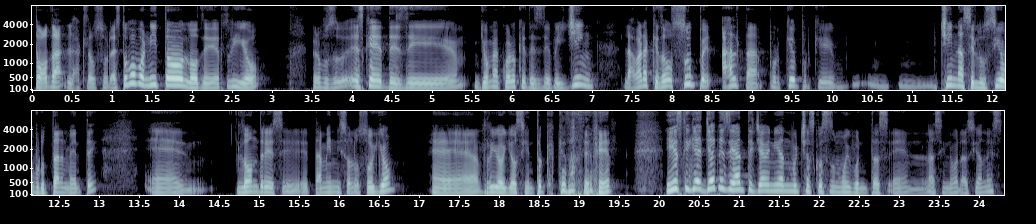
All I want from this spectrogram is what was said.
toda la clausura. Estuvo bonito lo de Río, pero pues es que desde, yo me acuerdo que desde Beijing la vara quedó súper alta. ¿Por qué? Porque China se lució brutalmente. Londres eh, también hizo lo suyo. Eh, Río yo siento que quedó de ver. Y es que ya, ya, desde antes ya venían muchas cosas muy bonitas en las inauguraciones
